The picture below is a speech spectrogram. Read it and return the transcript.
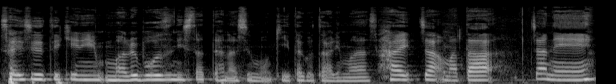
最終的に丸坊主にしたって話も聞いたことあります。はいじゃあまた。じゃあね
